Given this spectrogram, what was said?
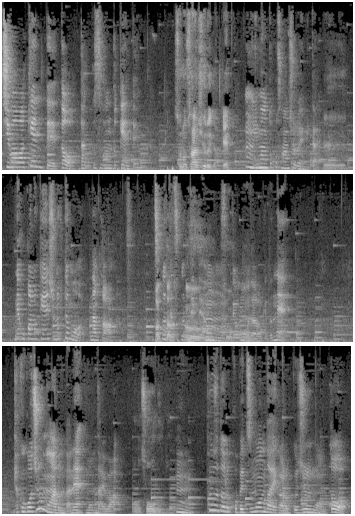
チワワ検定とダックスフント検定もあその三種類だけ？るうん今のとこ3種類みたい。えね他の犬種の人もなんか作って作ってってうんって思うだろうけどね。150問あるんだね問題は。ー、あ、そうなんだ。うん。プードル個別問題が60問と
